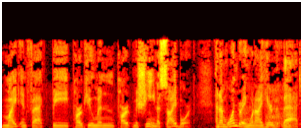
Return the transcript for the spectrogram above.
might in fact be part human, part machine, a cyborg. And I'm wondering when I hear that,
